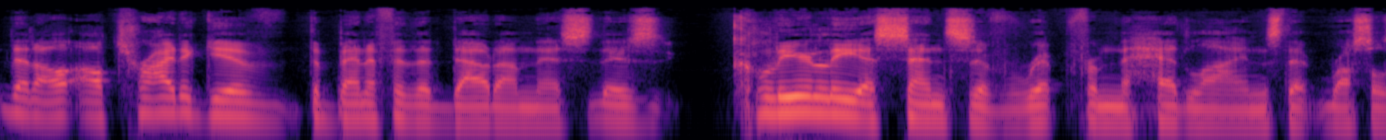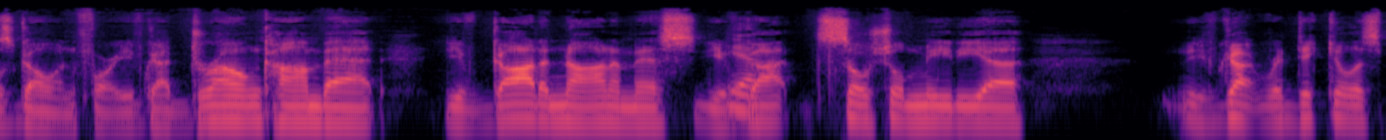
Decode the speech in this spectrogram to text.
that I'll I'll try to give the benefit of the doubt on this, there's clearly a sense of rip from the headlines that Russell's going for. You've got drone combat, you've got anonymous, you've Yeah. got social media, you've got ridiculous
